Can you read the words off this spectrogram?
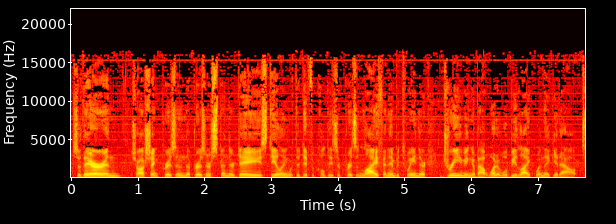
So there in Shawshank Prison, the prisoners spend their days dealing with the difficulties of prison life, and in between, they're dreaming about what it will be like when they get out.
